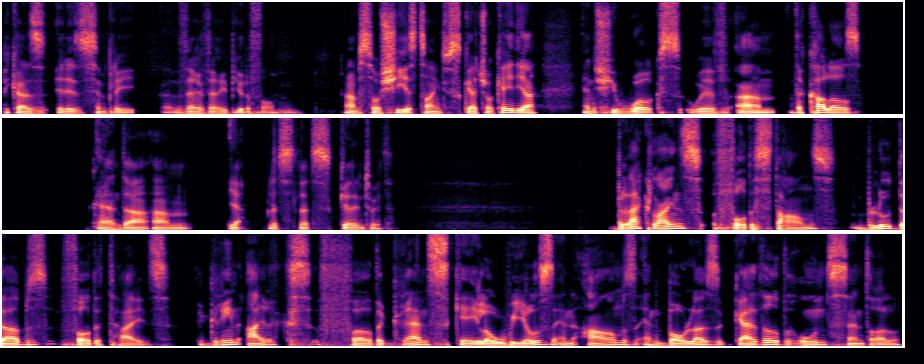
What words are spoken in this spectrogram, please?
because it is simply very, very beautiful. Um, so she is trying to sketch Orcadia, and she works with um, the colors. And uh, um, yeah, let's let's get into it. Black lines for the stars, blue dubs for the tides, green arcs for the grand scale of wheels and arms and bolas gathered round central.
